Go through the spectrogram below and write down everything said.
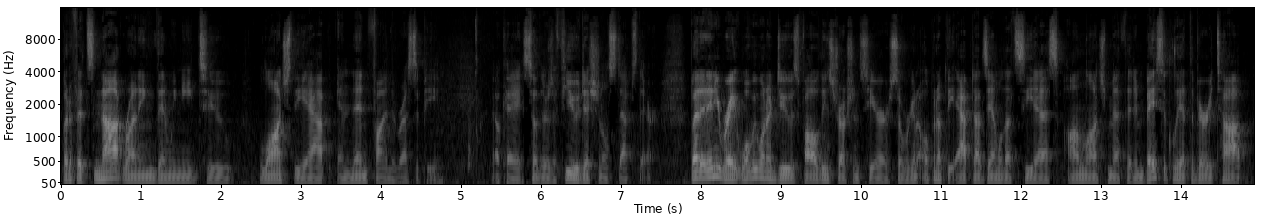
but if it's not running then we need to launch the app, and then find the recipe. Okay, so there's a few additional steps there. But at any rate, what we want to do is follow the instructions here. So we're going to open up the app.xaml.cs on launch method, and basically at the very top,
